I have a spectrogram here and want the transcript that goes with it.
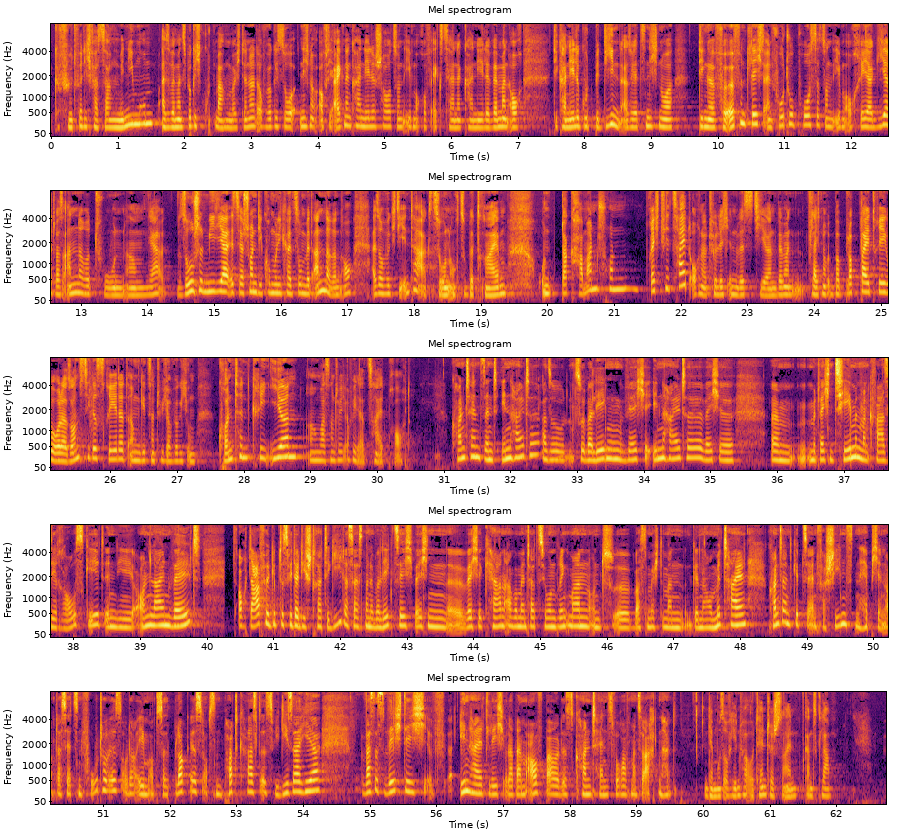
gefühlt würde ich fast sagen Minimum. Also wenn man es wirklich gut machen möchte, ne, und auch wirklich so nicht nur auf die eigenen Kanäle schaut, sondern eben auch auf externe Kanäle. Wenn man auch die Kanäle gut bedient, also jetzt nicht nur Dinge veröffentlicht, ein Foto postet, sondern eben auch reagiert, was andere tun. Ähm, ja, Social Media ist ja schon die Kommunikation mit anderen auch, also auch wirklich die Interaktion auch zu betreiben. Und da kann man schon recht viel Zeit auch natürlich investieren. Wenn man vielleicht noch über Blogbeiträge oder sonstiges redet, ähm, geht es natürlich auch wirklich um Content kreieren, ähm, was natürlich auch wieder Zeit braucht. Content sind Inhalte, also zu überlegen, welche Inhalte, welche ähm, mit welchen Themen man quasi rausgeht in die Online-Welt. Auch dafür gibt es wieder die Strategie. Das heißt, man überlegt sich, welchen, äh, welche Kernargumentation bringt man und äh, was möchte man genau mitteilen. Content gibt es ja in verschiedensten Häppchen, ob das jetzt ein Foto ist oder eben ob es ein Blog ist, ob es ein Podcast ist, wie dieser hier. Was ist wichtig inhaltlich oder beim Aufbau des Contents, worauf man zu achten hat? Der muss auf jeden Fall authentisch sein, ganz klar.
